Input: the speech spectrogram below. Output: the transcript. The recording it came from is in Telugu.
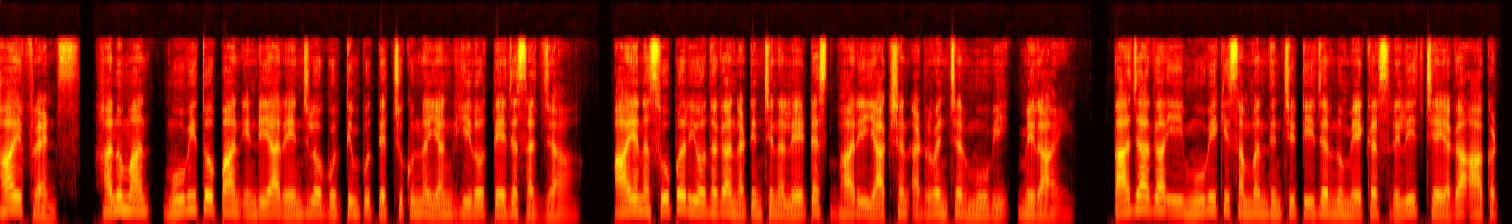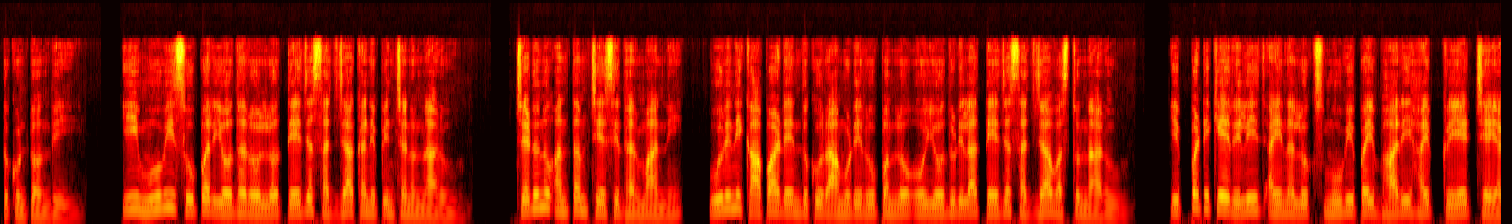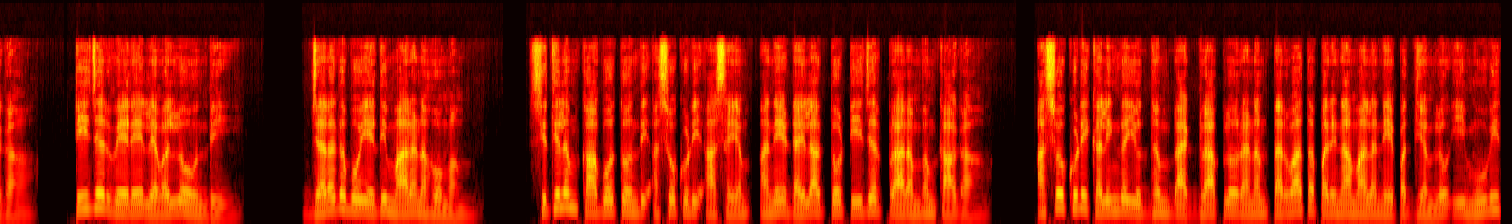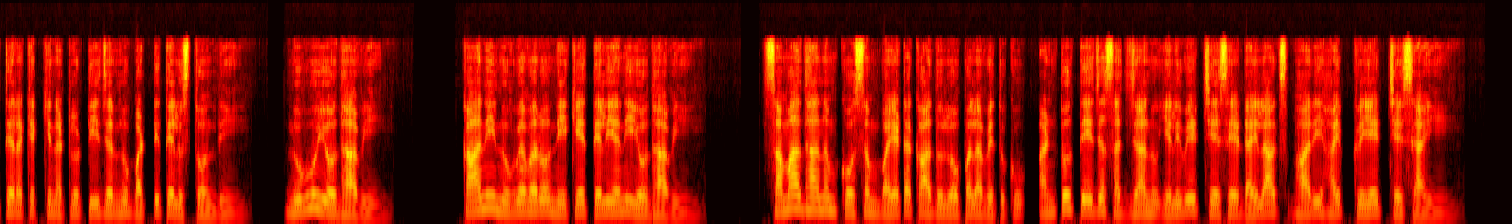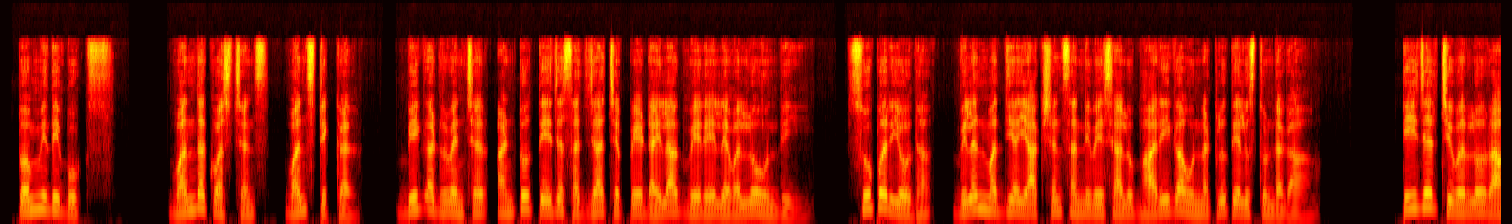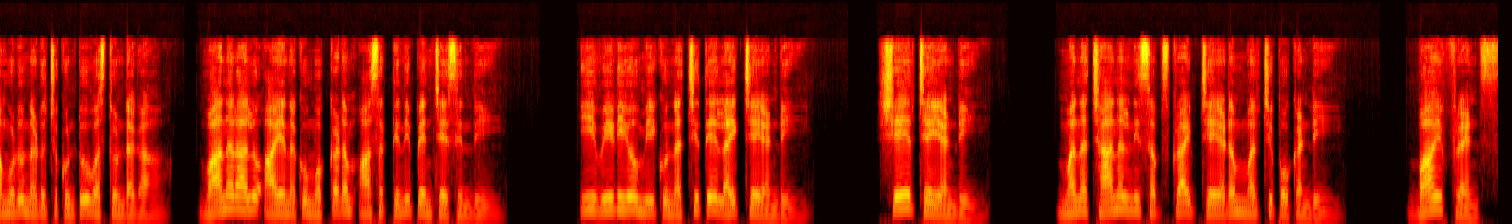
హాయ్ ఫ్రెండ్స్ హనుమాన్ మూవీతో పాన్ ఇండియా రేంజ్లో గుర్తింపు తెచ్చుకున్న యంగ్ హీరో తేజ సజ్జా. ఆయన సూపర్ యోధగా నటించిన లేటెస్ట్ భారీ యాక్షన్ అడ్వెంచర్ మూవీ మిరాయ్. తాజాగా ఈ మూవీకి సంబంధించి టీజర్ను మేకర్స్ రిలీజ్ చేయగా ఆకట్టుకుంటోంది. ఈ మూవీ సూపర్ యోధ రోల్లో తేజ సజ్జా కనిపించనున్నారు. చెడును అంతం చేసి ధర్మాన్ని ఊరిని కాపాడేందుకు రాముడి రూపంలో ఓ యోధుడిలా తేజ సజ్జా వస్తున్నారు. ఇప్పటికే రిలీజ్ అయిన లుక్స్ మూవీపై భారీ హైప్ క్రియేట్ చేయగా టీజర్ వేరే లెవెల్లో ఉంది. జరగబోయేది మారణహోమం. శిథిలం కాబోతోంది అశోకుడి ఆశయం అనే డైలాగ్తో టీజర్ ప్రారంభం కాగా అశోకుడి కళింగ యుద్ధం బ్యాక్డ్రాప్లో రణం తర్వాత పరిణామాల నేపథ్యంలో ఈ మూవీ తెరకెక్కినట్లు టీజర్ను బట్టి తెలుస్తోంది. నువ్వు యోధావి. కాని నువ్వెవరో నీకే తెలియని యోధావి. సమాధానం కోసం బయట కాదు లోపల వెతుకు అంటూ తేజ సజ్జాను ఎలివేట్ చేసే డైలాగ్స్ భారీ హైప్ క్రియేట్ చేశాయి. తొమ్మిది బుక్స్. వంద questions one sticker. Big adventure అంటూ తేజ సజ్జా చెప్పే డైలాగ్ వేరే లెవెల్లో ఉంది. సూపర్ యోధ విలన్ మధ్య యాక్షన్ సన్నివేశాలు భారీగా ఉన్నట్లు తెలుస్తుండగా. టీజర్ చివర్లో రాముడు నడుచుకుంటూ వస్తుండగా. వానరాలు ఆయనకు మొక్కడం ఆసక్తిని పెంచేసింది. ఈ వీడియో మీకు నచ్చితే లైక్ చేయండి షేర్ చేయండి మన ఛానల్ని సబ్స్క్రైబ్ చేయడం మర్చిపోకండి. Bye friends.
